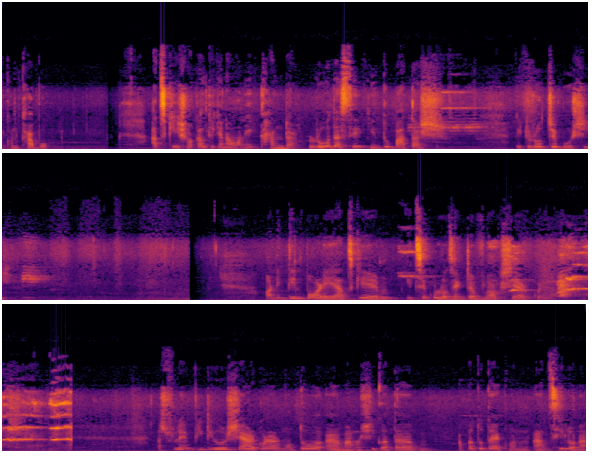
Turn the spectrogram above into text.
এখন খাব। আজকে সকাল থেকে না অনেক ঠান্ডা, রোদ আছে কিন্তু বাতাস। একটু রোদ্রে বসি। অনেকদিন পরে আজকে ইচ্ছে করল যে একটা ব্লগ শেয়ার করি। আসলে ভিডিও শেয়ার করার মতো মানসিকতা আপাতত এখন ছিল না।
